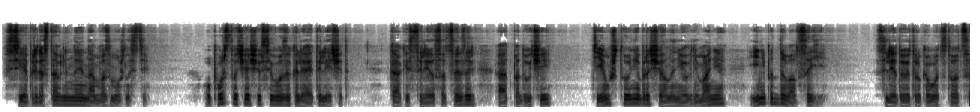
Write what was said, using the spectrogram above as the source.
все предоставленные нам возможности. Упорство чаще всего закаляет и лечит. Так исцелился Цезарь от подучей тем, что не обращал на нее внимания и не поддавался ей. следует руководствоваться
